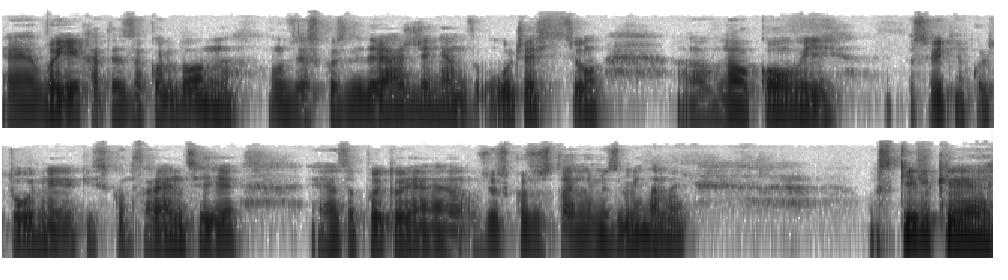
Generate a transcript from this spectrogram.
виїхати за кордон у зв'язку з відрядженням, з участю е, в науковій, освітньо-культурній якійсь конференції, е, запитує у зв'язку з останніми змінами, оскільки е,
